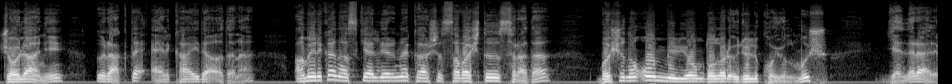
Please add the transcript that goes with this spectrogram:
Jolani, Irak'ta El-Kaide adına Amerikan askerlerine karşı savaştığı sırada başına 10 milyon dolar ödül koyulmuş, General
